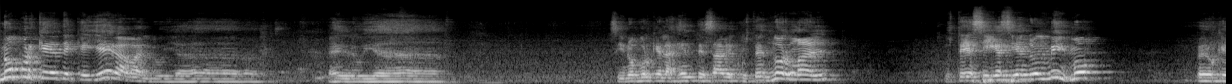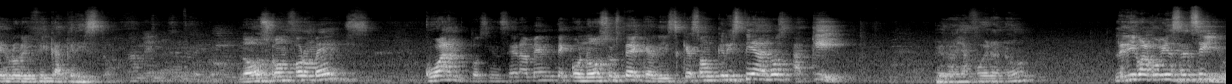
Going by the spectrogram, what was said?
No porque desde que llega, aleluya, aleluya, sino porque la gente sabe que usted es normal, usted sigue siendo el mismo, pero que glorifica a Cristo. No os conforméis. ¿Cuánto sinceramente conoce usted que dice que son cristianos aquí? Pero allá afuera no. Le digo algo bien sencillo.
